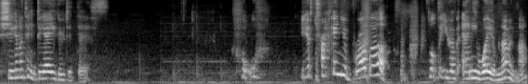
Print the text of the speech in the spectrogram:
she gonna think Diego did this? Oh, you're tracking your brother! Not that you have any way of knowing that.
